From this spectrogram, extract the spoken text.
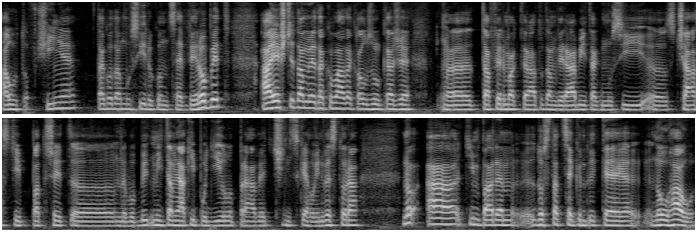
auto v Číně, tak ho tam musí dokonce vyrobit. A ještě tam je taková ta klauzulka, že ta firma, která to tam vyrábí, tak musí uh, z části patřit uh, nebo mít tam nějaký podíl právě čínského investora. No a tím pádem dostat se ke know-how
